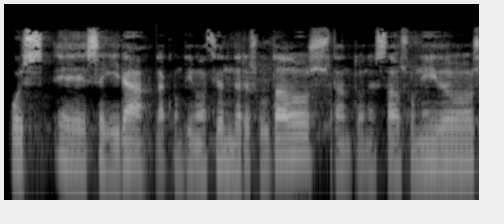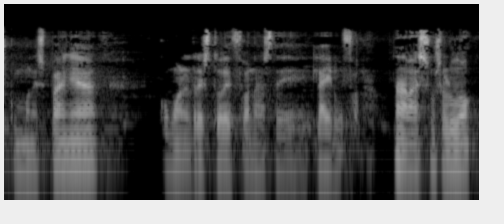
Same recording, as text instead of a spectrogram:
pues eh, seguirá la continuación de resultados tanto en Estados Unidos como en España como en el resto de zonas de la eurozona. Nada más, un saludo.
